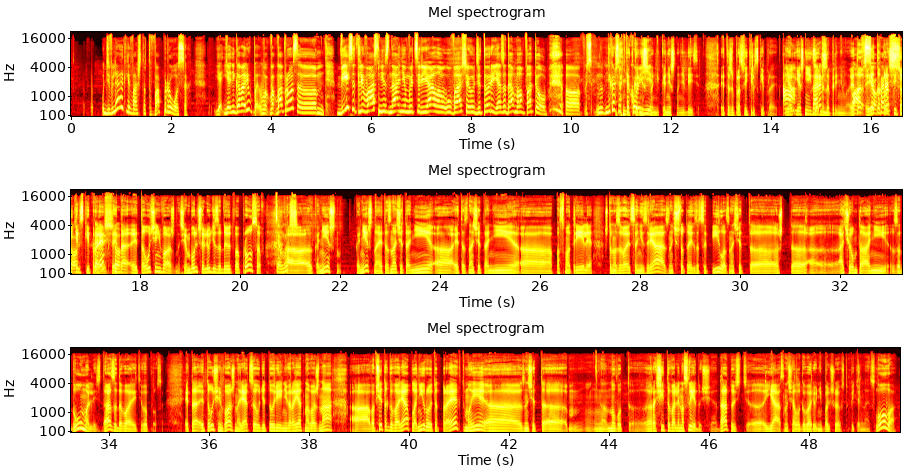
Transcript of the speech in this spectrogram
удивляет ли вас что-то в вопросах? Я, я не говорю, вопрос, э, бесит ли вас незнание материала у вашей аудитории, я задам вам потом. Э, ну, мне кажется, это Нет, такое конечно, есть. Не, конечно, не бесит. Это же просветительский проект. А, я, я ж не экзамены хорошо. принимаю. Это, а, все, это хорошо, просветительский проект. Это, это очень важно. Чем больше люди задают вопросов, Тем лучше. А, конечно, Конечно, это значит, они, а, это значит, они а, посмотрели, что называется, не зря, значит, что-то их зацепило, значит, а, что, о чем-то они задумались, да, задавая эти вопросы. Это, это очень важно, реакция аудитории невероятно важна. Вообще-то говоря, планируя этот проект, мы, значит, ну вот, рассчитывали на следующее, да, то есть э, я сначала говорю небольшое вступительное слово,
